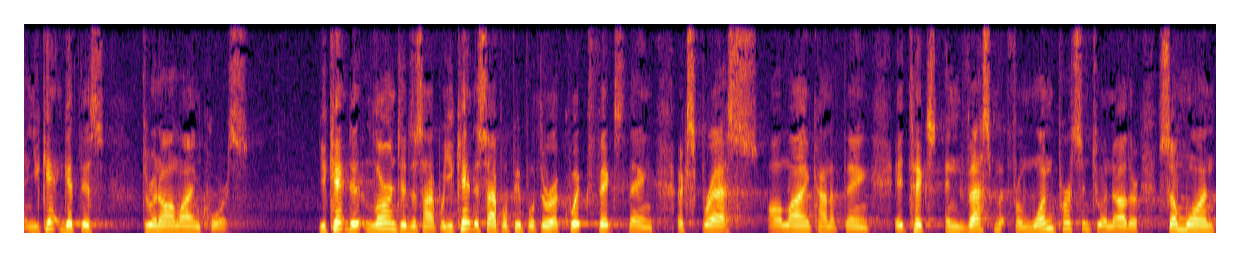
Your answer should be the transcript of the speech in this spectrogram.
And you can't get this through an online course. You can't learn to disciple. You can't disciple people through a quick fix thing, express, online kind of thing. It takes investment from one person to another. Someone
